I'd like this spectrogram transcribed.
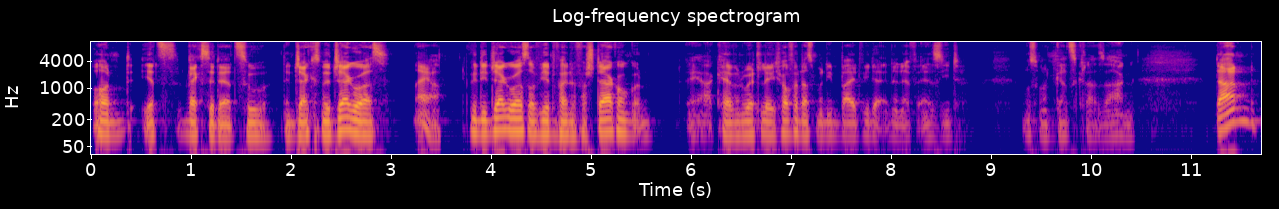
und jetzt wechselt er zu den Jacksonville Jaguars. Naja, für die Jaguars auf jeden Fall eine Verstärkung und ja, Calvin Ridley, ich hoffe, dass man ihn bald wieder in der NFL sieht. Muss man ganz klar sagen. Dann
